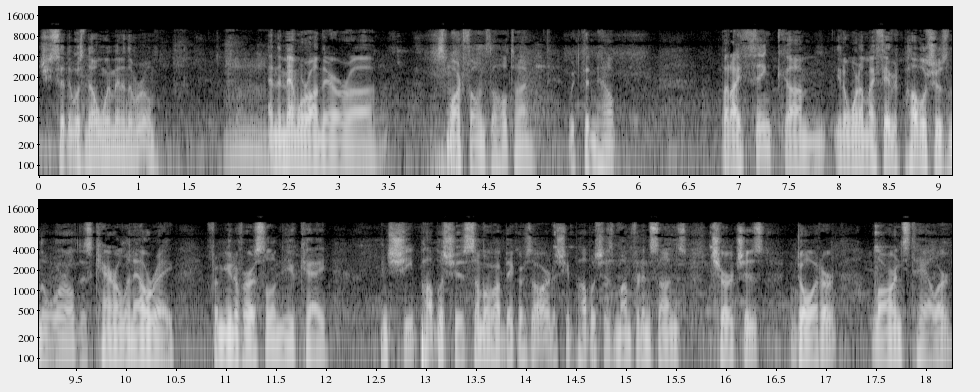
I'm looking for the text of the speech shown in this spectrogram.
She said there was no women in the room, and the men were on their uh, smartphones the whole time, which didn't help. But I think um, you know one of my favorite publishers in the world is Caroline Elleray from Universal in the UK, and she publishes some of our biggest artists. She publishes Mumford and Sons, Church's daughter, Lawrence Taylor.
